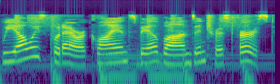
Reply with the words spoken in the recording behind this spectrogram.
We always put our clients' bail bonds interest first.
